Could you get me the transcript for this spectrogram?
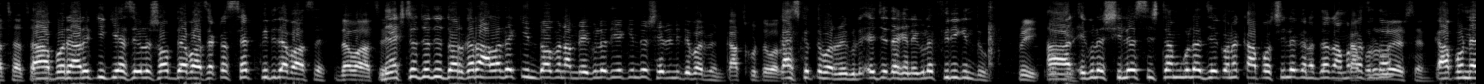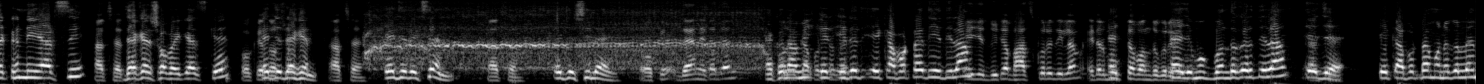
আচ্ছা আচ্ছা। তারপরে আরে কি কি আছে? এগুলো সব দেওয়া আছে। একটা সেট ফ্রি দেওয়া আছে। দেওয়া আছে। নেক্সট যদি দরকার আলাদা কিনতে হবে না। এগুলো দিয়ে কিন্তু সেরে নিতে পারবেন। কাজ করতে পারবে কাজ করতে পারবেন এগুলো। এই যে দেখেন এগুলো ফ্রি কিন্তু। ফ্রি আর এগুলো সিলের সিস্টেমগুলো যে কোনো কাপড় সিলে কেন যার আমার কাছে তো কাপড় একটা নিয়ে আসছি। আচ্ছা আচ্ছা। দেখেন সবাইকে আজকে। এই যে দেখেন। আচ্ছা। এই যে দেখছেন? আচ্ছা। এই যে সিলাই। ওকে দেন এটা দেন। এখন আমি এটা এই কাপড়টা দিয়ে দিলাম। এই যে দুইটা ভাঁজ করে দিলাম এটার মুখটা বন্ধ করে এই যে মুখ বন্ধ করে দিলাম। এই যে এই কাপড়টা মনে করলেন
